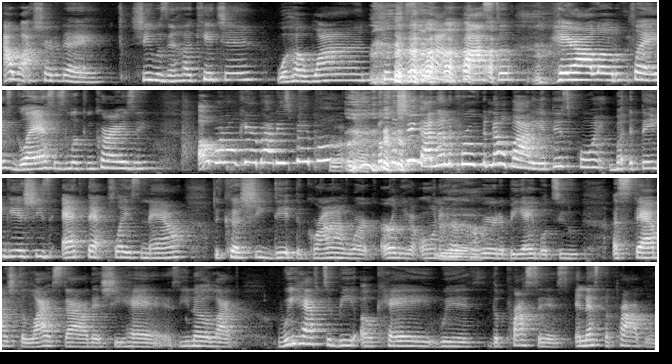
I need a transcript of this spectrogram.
i watched her today she was in her kitchen with her wine cooking some kind of pasta hair all over the place glasses looking crazy Oprah don't care about these people uh-uh. because she got nothing to prove to nobody at this point. But the thing is, she's at that place now because she did the grind work earlier on in her career to be able to establish the lifestyle that she has. You know, like we have to be okay with the process, and that's the problem.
